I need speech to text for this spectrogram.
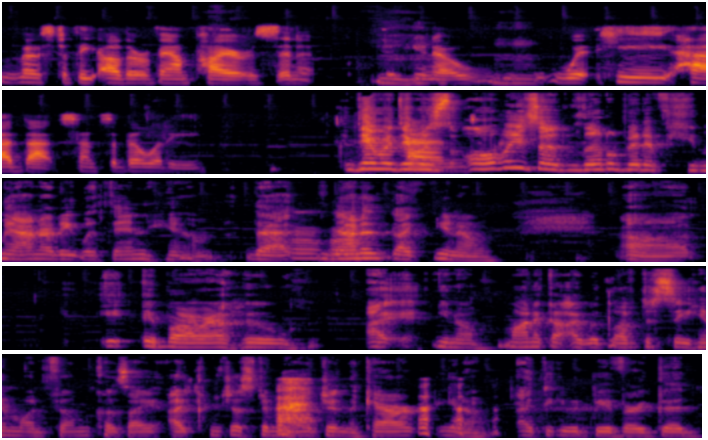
most of the other vampires in it. Mm-hmm. You know, mm-hmm. he had that sensibility. There were there and, was always a little bit of humanity within him that none mm-hmm. of like you know. Uh, Ibarra, who I, you know, Monica, I would love to see him on film because I, I can just imagine the character. You know, I think he would be a very good,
